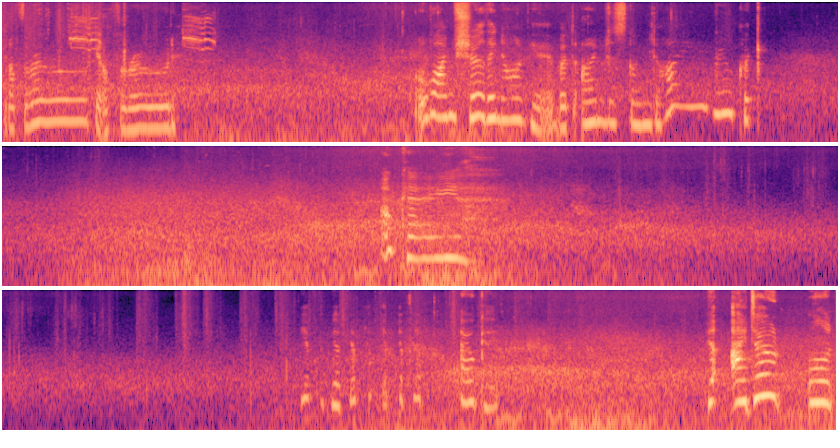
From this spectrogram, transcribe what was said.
Get off the road, get off the road. Oh, I'm sure they know I'm here, but I'm just going to hide real quick. Okay. Yep, yep, yep, yep, yep, yep. Okay. Yeah, I don't want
